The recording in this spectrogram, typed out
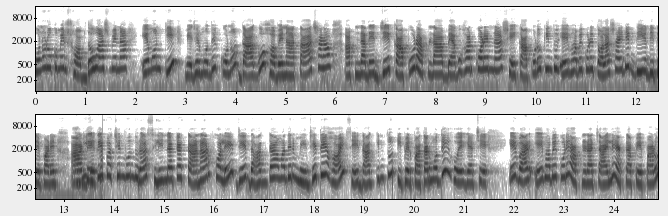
কোনো রকমের শব্দও আসবে না এমনকি মেঝের মধ্যে কোনো দাগও হবে না। তাছাড়াও আপনাদের যে কাপড় আপনারা ব্যবহার করেন না সেই কাপড়ও কিন্তু এইভাবে করে তলা সাইডে দিয়ে দিতে পারেন। আর আমি দেখতেই পাচ্ছেন বন্ধুরা সিলিন্ডারটা টানার ফলে যে দাগটা আমাদের মেঝেতে হয় সেই দাগ কিন্তু টিপের পাতার মধ্যেই হয়ে গেছে। এবার এইভাবে করে আপনারা চাইলে একটা পেপারও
